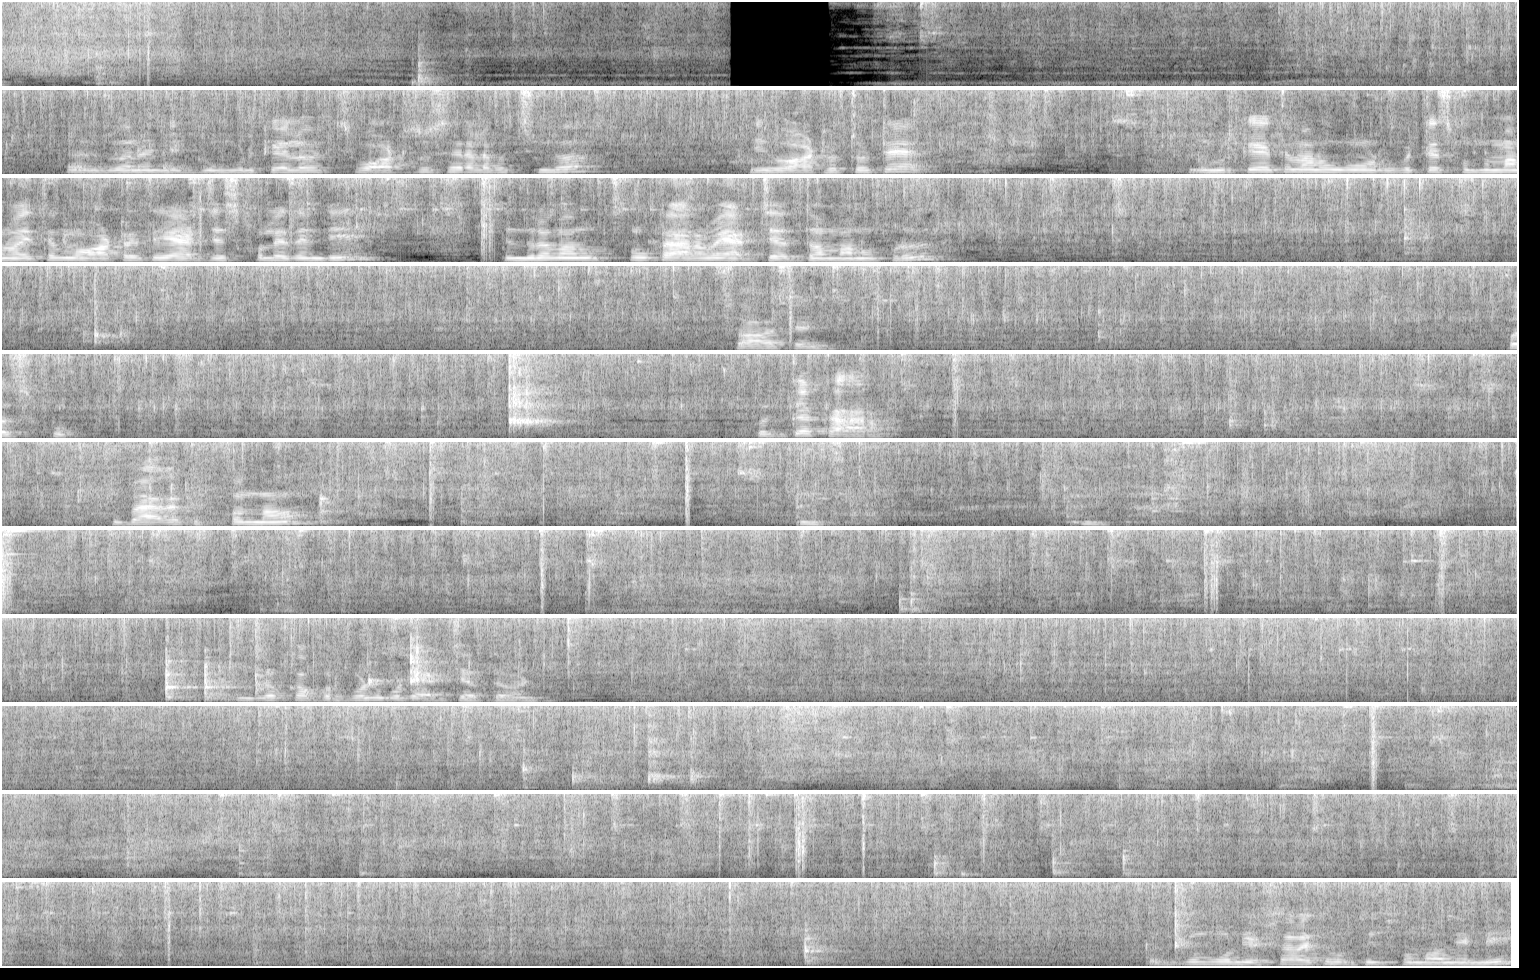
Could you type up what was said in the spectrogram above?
అదిగోనండి గుమ్మడికాయలో వచ్చి వాటర్ చూసారు ఎలా వచ్చిందో? ఈ వాటర్తోటే గుమ్మడికాయ అయితే మనం ఉడకబెట్టేసుకుంటాం మనం అయితే వాటర్ అయితే యాడ్ చేసుకోలేదండి. ఇందులో మనం ఉప్పు కారం యాడ్ చేద్దాం మనం ఇప్పుడు. సాల్ట్ అండి. పసుపు. కొద్దిగా కారం. బాగా తిప్పుకుందాం. ఇందులో కొబ్బరి పండు కూడా యాడ్ చేద్దామండి. కొద్దిగా మూడు నిమిషాలు అయితే ఉడికించుకుందాం దీన్ని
